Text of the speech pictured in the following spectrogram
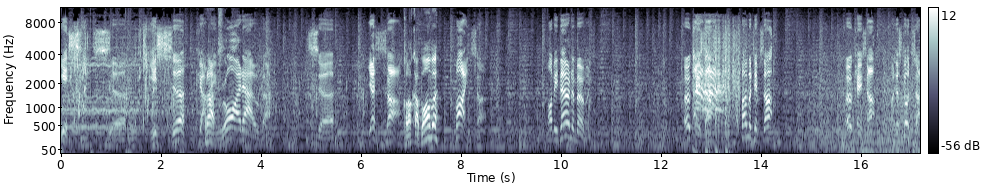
Yes, sir. Yes, sir. Coming Pronto. right over. Sir. Yes, sir. Coloca a bomba. Fine, sir. I'll be there in a moment. Okay, sir. Affirmative, sir. Okay, sir. Understood, sir.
